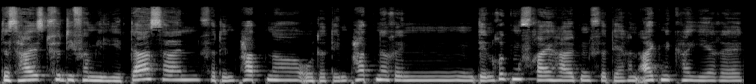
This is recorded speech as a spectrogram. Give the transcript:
Das heißt, für die Familie da sein, für den Partner oder den Partnerin, den Rücken frei halten, für deren eigene Karriere,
